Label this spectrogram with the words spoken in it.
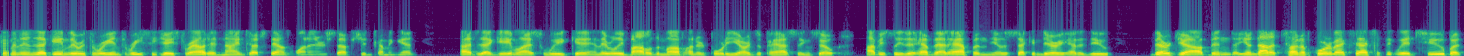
coming into that game. They were three and three. C.J. Stroud had nine touchdowns, one interception coming in uh, to that game last week, and they really bottled them up, 140 yards of passing. So obviously, to have that happen, you know, the secondary had to do their job, and you know, not a ton of quarterback sacks. I think we had two, but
